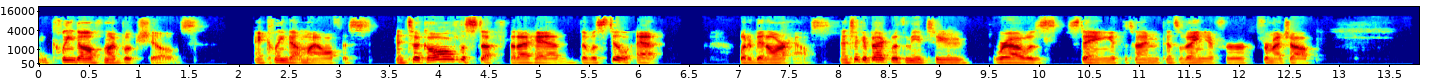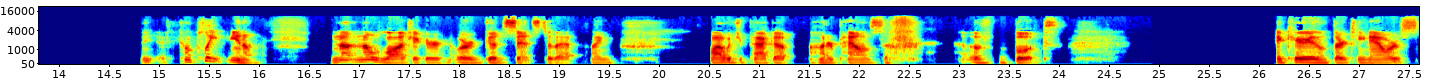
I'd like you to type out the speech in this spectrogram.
and cleaned off my bookshelves and cleaned out my office and took all the stuff that I had that was still at what had been our house and took it back with me to where I was staying at the time in Pennsylvania for for my job. Complete, you know, not no logic or or good sense to that. Like, why would you pack up hundred pounds of of books and carry them 13 hours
